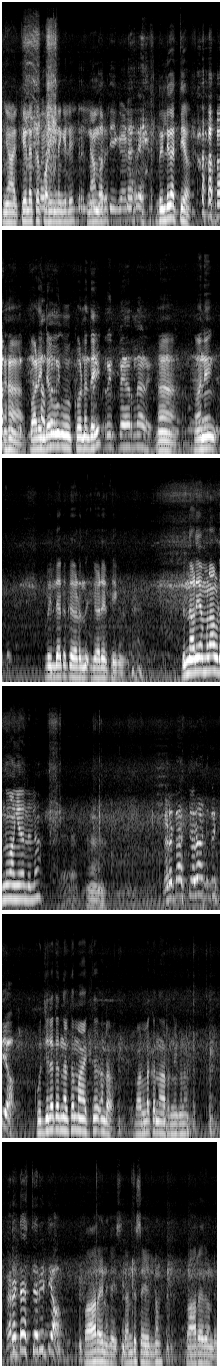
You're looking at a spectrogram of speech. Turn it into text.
ഇനി ആർക്കെങ്കിലൊക്കെ പണിയുണ്ടെങ്കിൽ നമ്പർ ഡ്രില്ല് കത്തിയോ? ആ പണിന്റെ ഊക്കൊണ്ടത് റിപ്പയറിലാണ് ആ ഓന് ഡ്രില്ലൊക്കെ കേട് കേടെടുത്തിരിക്കണം ഇന്നാൾ നമ്മൾ അവിടുന്ന് വാങ്ങിയതല്ലല്ലോ? കിട്ടിയോ? കുജിലൊക്കെ ഇന്നലത്തെ മയക്ക് ഉണ്ടോ വെള്ളമൊക്കെ നിറഞ്ഞിക്കണ് പാറയാണ് കൈസ് രണ്ട് സൈഡിലും പാറ ആയതുകൊണ്ട്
